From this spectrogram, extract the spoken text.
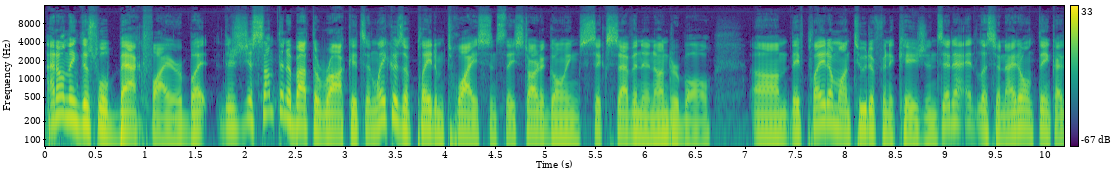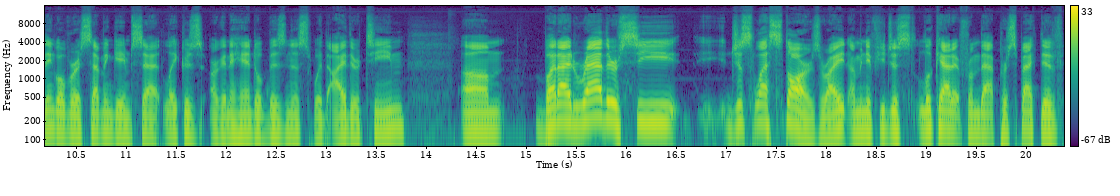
I don't think this will backfire, but there's just something about the Rockets and Lakers have played them twice since they started going six seven and underball. Um, they've played them on two different occasions, and uh, listen, I don't think I think over a seven game set, Lakers are going to handle business with either team. Um, but I'd rather see just less stars, right? I mean, if you just look at it from that perspective,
